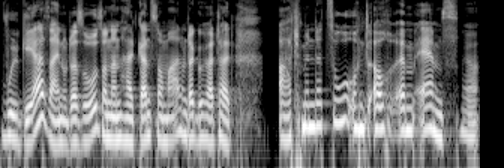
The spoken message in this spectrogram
vulgär sein oder so, sondern halt ganz normal und da gehört halt Atmen dazu und auch ähm, Ams, ja.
